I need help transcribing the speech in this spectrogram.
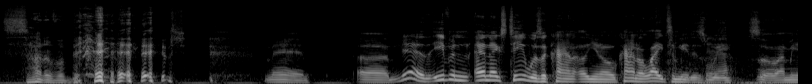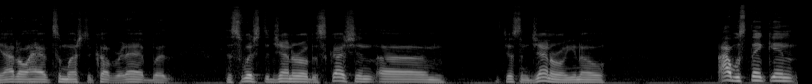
Son of a bitch, man. Um, yeah, even NXT was a kind of you know kind of light to me this Yeah. week. So I mean, I don't have too much to cover that, but to switch to general discussion, um, just in general, you know, I was thinking,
